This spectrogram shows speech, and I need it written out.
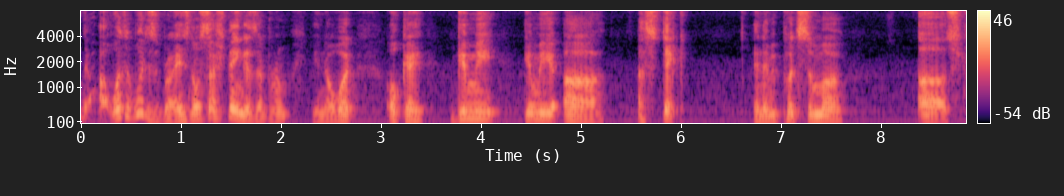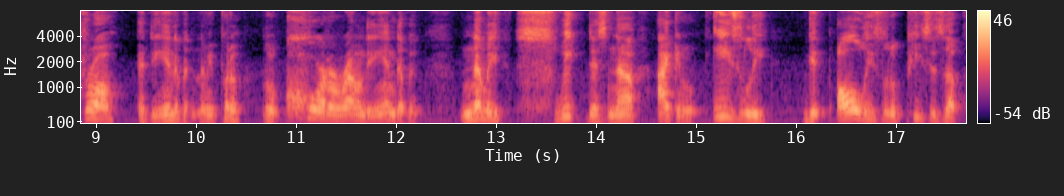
Uh, what what is a broom? There's no such thing as a broom. You know what? Okay, give me give me uh, a stick, and let me put some uh, uh, straw at the end of it. Let me put a little cord around the end of it. Let me sweep this. Now I can easily get all these little pieces up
